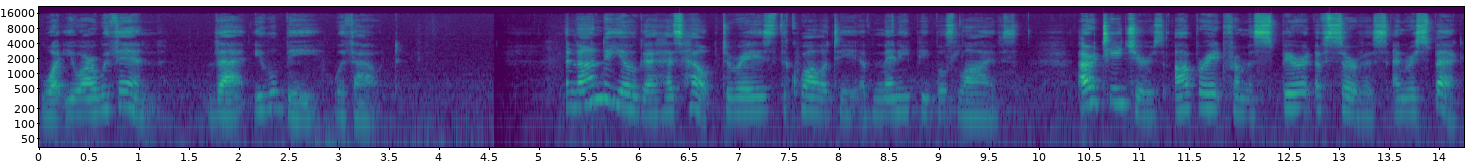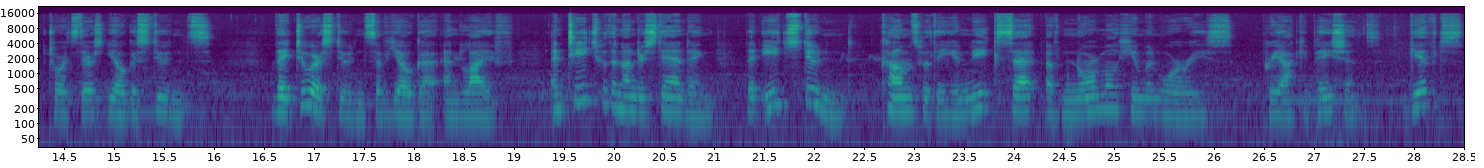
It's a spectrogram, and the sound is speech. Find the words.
What you are within, that you will be without. Ananda Yoga has helped to raise the quality of many people's lives. Our teachers operate from a spirit of service and respect towards their yoga students. They too are students of yoga and life and teach with an understanding that each student comes with a unique set of normal human worries, preoccupations, gifts,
